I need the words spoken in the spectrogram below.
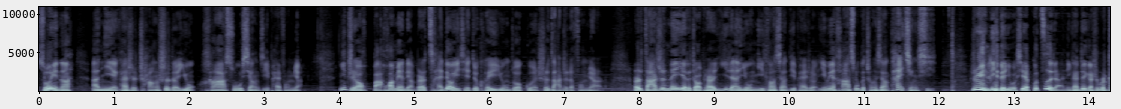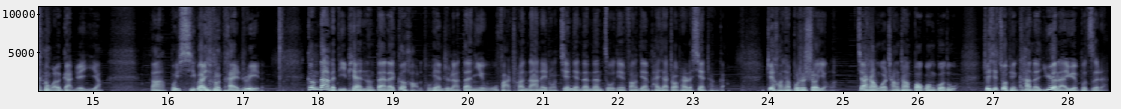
所以呢，安妮也开始尝试着用哈苏相机拍封面。你只要把画面两边裁掉一些，就可以用作滚石杂志的封面了。而杂志内页的照片依然用尼康相机拍摄，因为哈苏的成像太清晰，锐利的有些不自然。你看这个是不是跟我的感觉一样？啊，不习惯用太锐的。更大的底片能带来更好的图片质量，但你无法传达那种简简单单走进房间拍下照片的现场感。这好像不是摄影了。加上我常常曝光过度，这些作品看得越来越不自然。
